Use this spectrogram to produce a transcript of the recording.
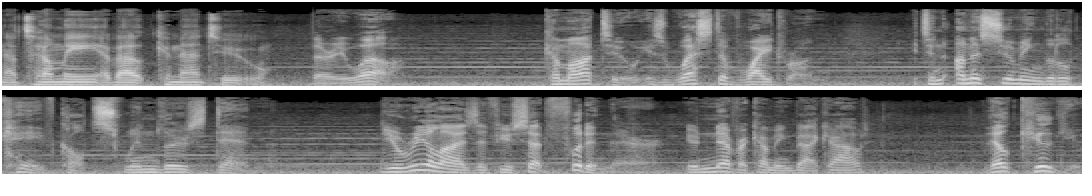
Now tell me about Kematu. Very well. Kematu is west of Whiterun. It's an unassuming little cave called Swindler's Den. You realize if you set foot in there, you're never coming back out. They'll kill you.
